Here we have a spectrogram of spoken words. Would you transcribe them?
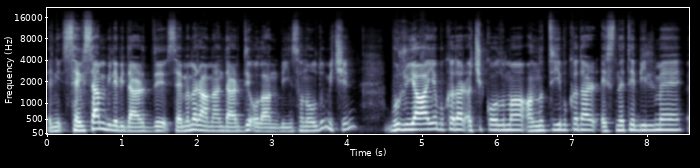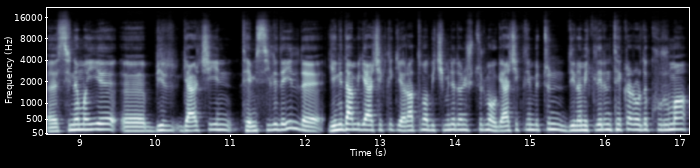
yani sevsem bile bir derdi, sevmeme rağmen derdi olan bir insan olduğum için bu rüyaya bu kadar açık olma, anlatıyı bu kadar esnetebilme, e, sinemayı e, bir gerçeğin temsili değil de yeniden bir gerçeklik yaratma biçimine dönüştürme, o gerçekliğin bütün dinamiklerini tekrar orada kurma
